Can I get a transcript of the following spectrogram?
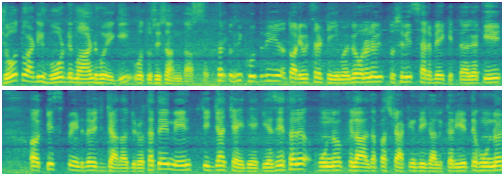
ਜੋ ਤੁਹਾਡੀ ਹੋਰ ਡਿਮਾਂਡ ਹੋਏਗੀ ਉਹ ਤੁਸੀਂ ਸਾਨੂੰ ਦੱਸ ਸਕਦੇ ਸਰ ਤੁਸੀਂ ਖੁਦ ਵੀ ਤੁਹਾਡੀ ਵੀ ਸਰ ਟੀਮ ਹੋਏਗੀ ਉਹਨਾਂ ਨੇ ਵੀ ਤੁਸੀਂ ਵੀ ਸਰਵੇ ਕੀਤਾ ਹੈਗਾ ਕਿ ਅ, ਕਿਸ ਪਿੰਡ ਦੇ ਵਿੱਚ ਜ਼ਿਆਦਾ ਜ਼ਰੂਰਤ ਹੈ ਤੇ ਮੇਨ ਚੀਜ਼ਾਂ ਚਾਹੀਦੀਆਂ ਕੀ ਅਸੀਂ ਸਰ ਹੁਣ ਫਿਲਹਾਲ ਤਾਂ ਆਪਾਂ ਸਟਾਰਟਿੰਗ ਦੀ ਗੱਲ ਕਰੀਏ ਤੇ ਹੁਣ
